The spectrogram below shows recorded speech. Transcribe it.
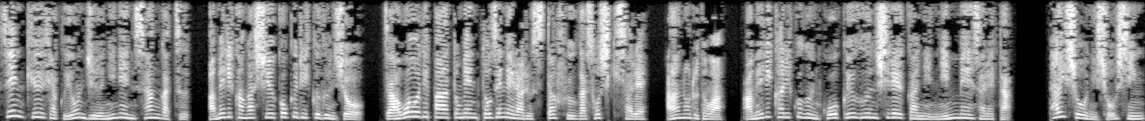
1942年3月、アメリカ合衆国陸軍省、 The War Department General Staff が組織され、アーノルドはアメリカ陸軍航空軍司令官に任命された。大将に昇進。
